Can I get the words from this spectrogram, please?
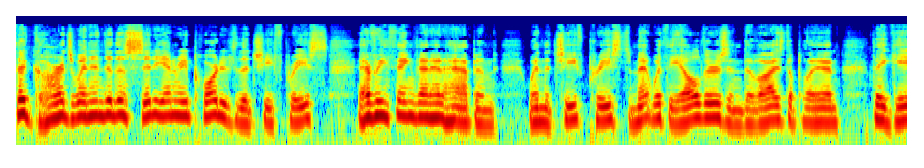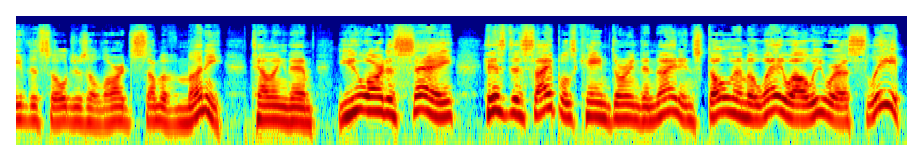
The guards went into the city and reported to the chief priests everything that had happened. When the chief priests met with the elders and devised a plan, they gave the soldiers a large sum of money, telling them, You are to say, His disciples came during the night and stole him away while we were asleep.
